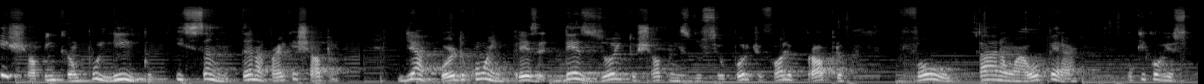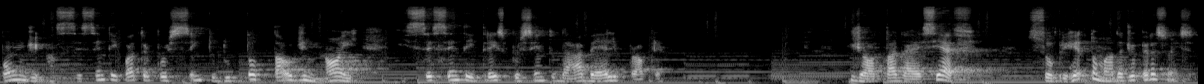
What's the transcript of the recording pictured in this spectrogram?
e Shopping Campo Limpo e Santana Parque Shopping. De acordo com a empresa, 18 shoppings do seu portfólio próprio voltaram a operar, o que corresponde a 64% do total de NOI 63% da ABL própria. JHSF sobre retomada de operações.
